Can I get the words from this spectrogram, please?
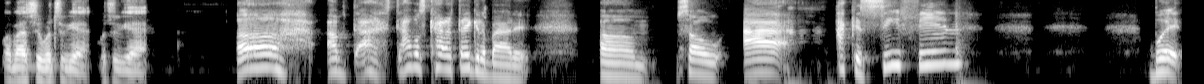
what about you? What you got? What you got? Uh, I, I, I was kind of thinking about it. Um, so I I could see Finn, but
